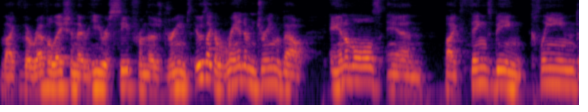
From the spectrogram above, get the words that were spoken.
like the revelation that he received from those dreams, it was like a random dream about animals and like things being cleaned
